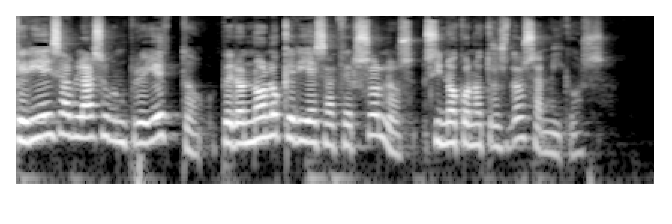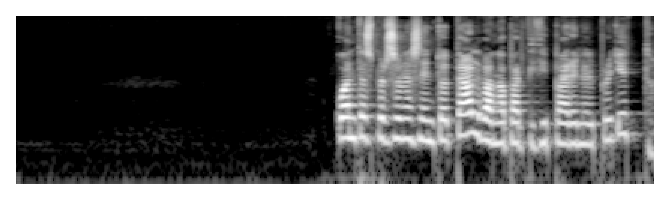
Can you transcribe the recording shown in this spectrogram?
Queríais hablar sobre un proyecto, pero no lo queríais hacer solos, sino con otros dos amigos. ¿Cuántas personas en total van a participar en el proyecto?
